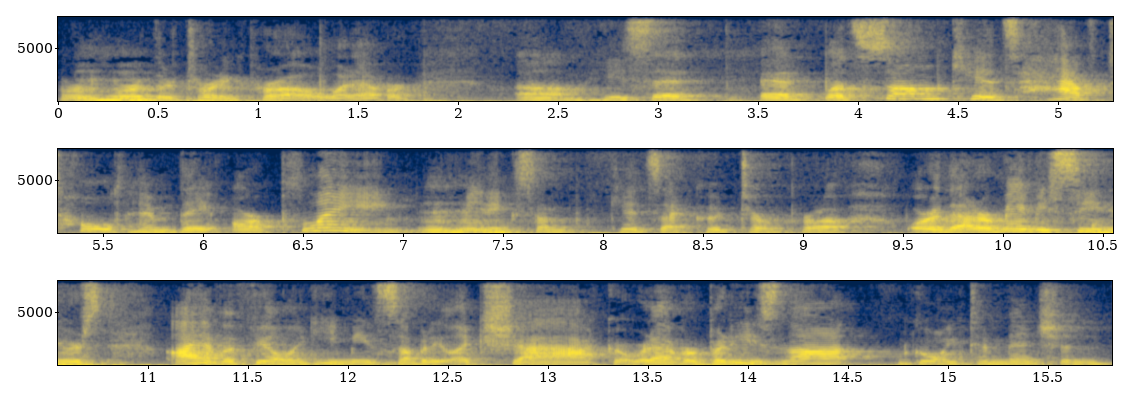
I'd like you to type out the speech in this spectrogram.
or, Mm-hmm. or they're turning pro, whatever. Um, he said, but some kids have told him they are playing, Mm-hmm. meaning some kids that could turn pro or that are maybe seniors. I have a feeling he means somebody like Shaq or whatever, but he's not going to mention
